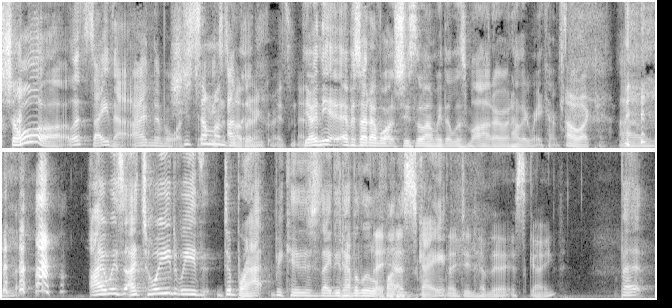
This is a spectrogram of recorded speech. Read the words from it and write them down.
Sure, let's say that. I've never watched. She's it. someone's mother in Grey's Anatomy. The only episode I've watched is the one with Elizabeth Milano and Holly Marie Combs. Oh, okay. Um, I was I toyed with Da Brat because they did have a little They fun had- escape, They did have their escape. But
